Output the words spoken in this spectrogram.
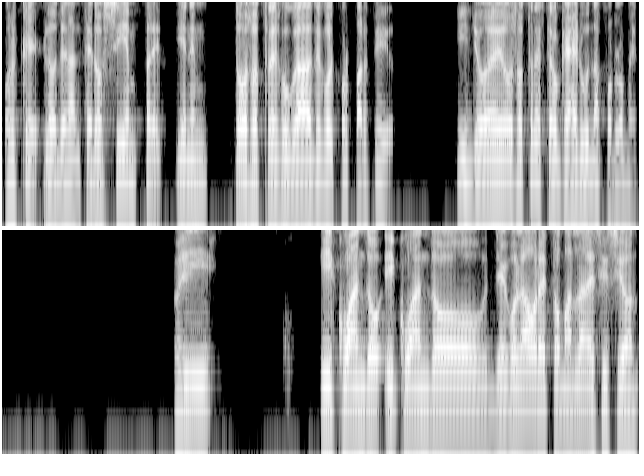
Porque los delanteros siempre tienen dos o tres jugadas de gol por partido y yo de dos o tres tengo que hacer una por lo menos. Pues y, y, cuando, y cuando llegó la hora de tomar la decisión,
